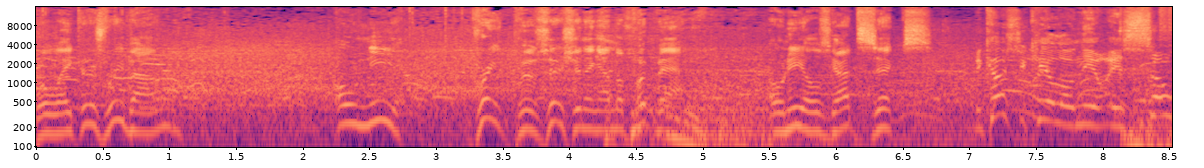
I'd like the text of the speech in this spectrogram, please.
The Lakers rebound. O'Neal. Great positioning on the putback. O'Neal's got six. Because Shaquille O'Neal is so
